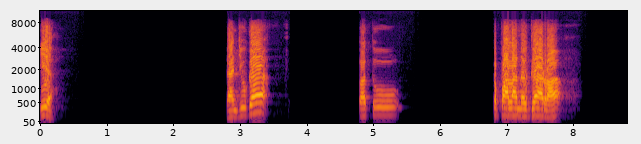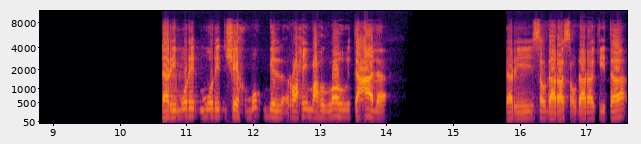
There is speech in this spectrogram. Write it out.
Iya, dan juga satu kepala negara dari murid-murid Syekh Mukbil rahimahullahu taala dari saudara-saudara kita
